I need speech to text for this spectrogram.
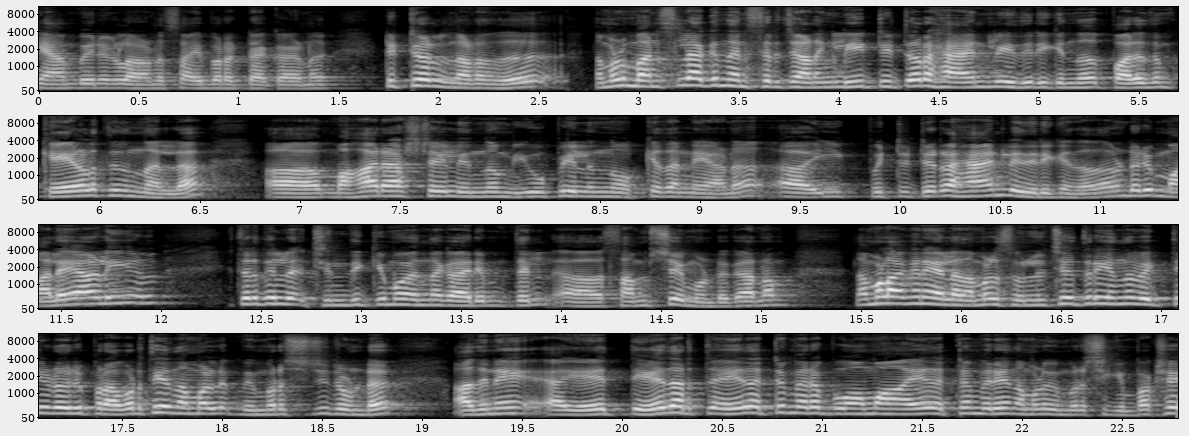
ക്യാമ്പയിനുകളാണ് സൈബർ അറ്റാക്കാണ് ട്വിറ്ററിൽ നടന്നത്. നമ്മൾ മനസ്സിലാക്കുന്ന അനുസരിച്ചാണെങ്കിൽ ഈ ട്വിറ്റർ ഹാൻഡിൽ ചെയ്തിരിക്കുന്നത് പലതും കേരളത്തിൽ നിന്നല്ല മഹാരാഷ്ട്രയിൽ നിന്നും യു പിയിൽ നിന്നും ഒക്കെ തന്നെയാണ് ഈ ട്വിറ്റർ ഹാൻഡിൽ ചെയ്തിരിക്കുന്നത്. അതുകൊണ്ട് ഒരു മലയാളികൾ ഇത്തരത്തിൽ ചിന്തിക്കുമോ എന്ന കാര്യത്തിൽ സംശയമുണ്ട്. കാരണം നമ്മൾ അങ്ങനെയല്ല നമ്മൾ സുനിൽ ഛേത്രി എന്ന വ്യക്തിയുടെ ഒരു പ്രവൃത്തിയെ നമ്മൾ വിമർശിച്ചിട്ടുണ്ട്. അതിനെ ഏതർത്ഥ ഏതറ്റം വരെ പോകാമോ ഏതറ്റം വരെ നമ്മൾ വിമർശിക്കും. പക്ഷേ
